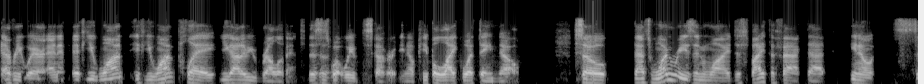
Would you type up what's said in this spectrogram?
everywhere and if, if you want if you want play you got to be relevant. This is what we've discovered you know people like what they know. So that's one reason why despite the fact that you know s-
